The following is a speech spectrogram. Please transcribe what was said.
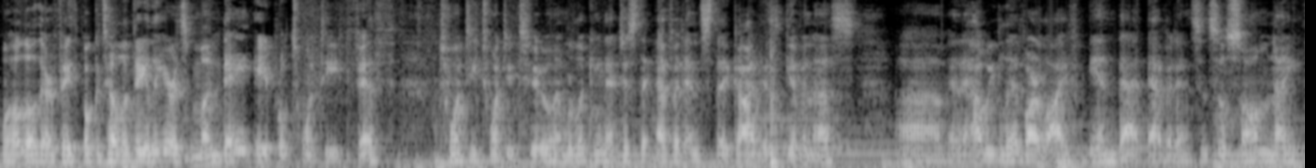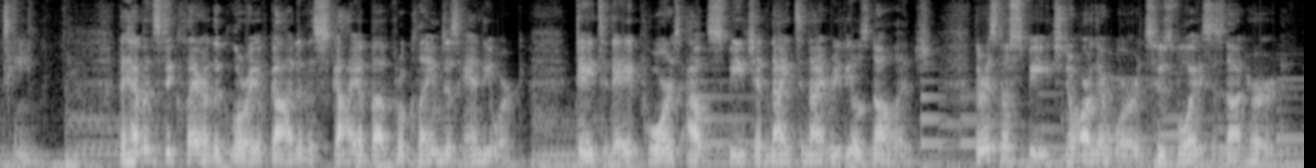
Well, hello there, Faith Pocatello Daily here. It's Monday, April 25th, 2022, and we're looking at just the evidence that God has given us um, and how we live our life in that evidence. And so, Psalm 19 The heavens declare the glory of God, and the sky above proclaims his handiwork. Day to day pours out speech, and night to night reveals knowledge. There is no speech, nor are there words whose voice is not heard.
